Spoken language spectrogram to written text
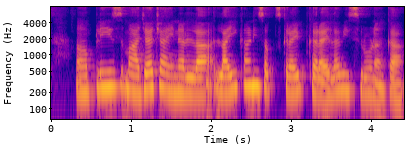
प्लीज माझ्या चॅनलला लाईक आणि सबस्क्राईब करायला विसरू नका.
